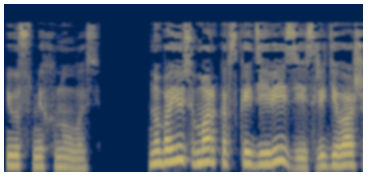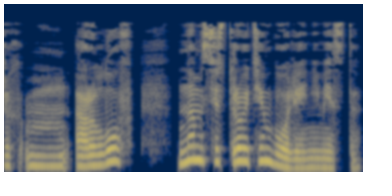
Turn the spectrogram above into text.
и усмехнулась. Но, боюсь, в Марковской дивизии среди ваших м -м, орлов нам с сестрой тем более не место.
